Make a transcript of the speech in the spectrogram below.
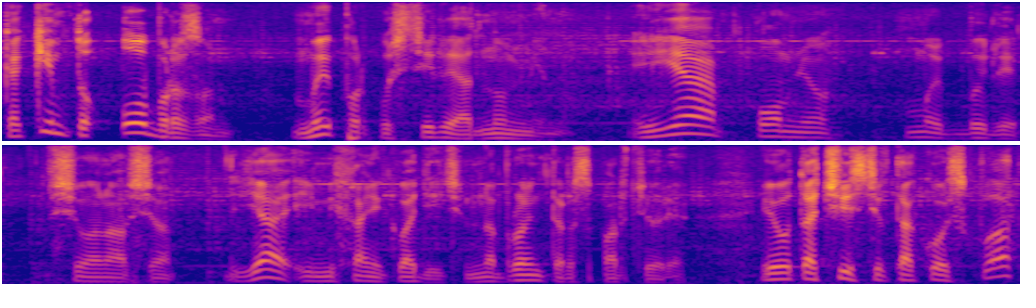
каким-то образом мы пропустили одну мину. И я помню, мы были всего-навсего, я и механик-водитель на бронетранспортере. И вот очистив такой склад,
